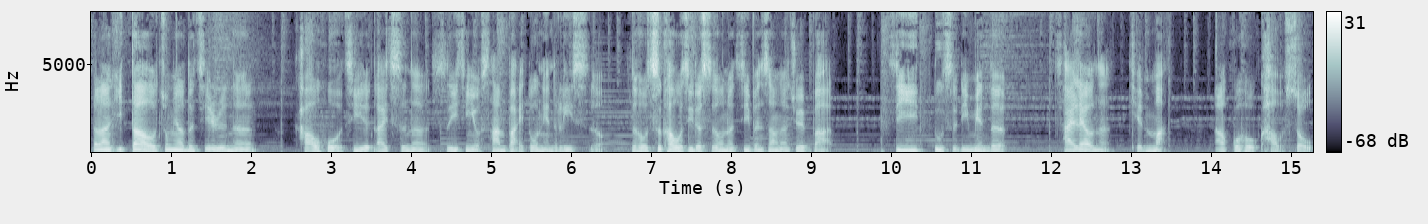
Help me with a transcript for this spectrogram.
当然，一到重要的节日呢，烤火鸡来吃呢是已经有三百多年的历史了。之后吃烤火鸡的时候呢，基本上呢就会把鸡肚子里面的材料呢填满，然后过后烤熟。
